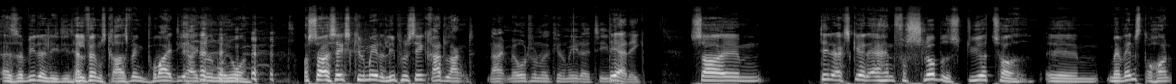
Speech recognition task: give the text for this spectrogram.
altså vidderligt i en 90 graders vinkel på vej direkte ned mod jorden. og så er 6 km lige pludselig ikke ret langt. nej, med 800 km i timen. Det er det ikke. Så øhm, det, der sker, det er, at han får sluppet styretøjet øhm, med venstre hånd.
